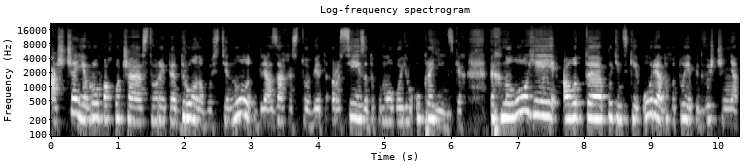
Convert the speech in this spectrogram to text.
А ще Європа хоче створити дронову стіну для захисту від Росії за допомогою українських технологій. А от е, путінський уряд готує підвищення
